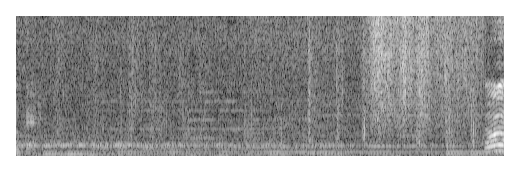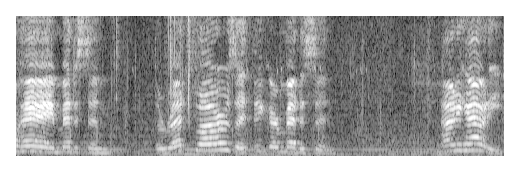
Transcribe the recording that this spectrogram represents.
okay. Oh, hey, medicine. The red flowers, I think, are medicine. Howdy, howdy.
